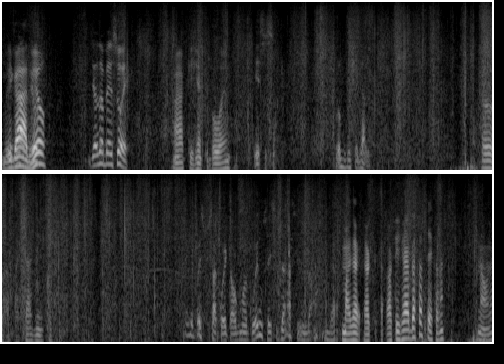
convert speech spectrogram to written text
Obrigado, viu? Deus abençoe. Ah, que gente boa, hein? Esse só. Vamos chegar ali. Ô, oh, rapaz, tadinho. Aí depois se precisar cortar alguma coisa, não sei se dá, se não dá. dá. Mas aqui já é dessa seca, né? Não, né?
